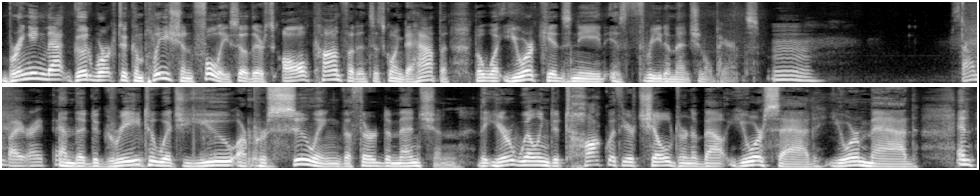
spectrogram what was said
bringing that good work to completion fully. So there's all confidence it's going to happen. But what your kids need is three dimensional parents. Mm. Soundbite right there. And the degree to which you are pursuing the third dimension, that you're willing to talk with your children about you're sad, you're mad. And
